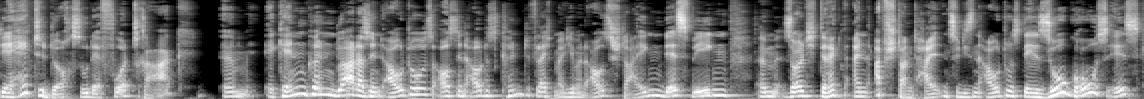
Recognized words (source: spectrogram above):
der hätte doch, so der Vortrag, ähm, erkennen können, ja, da sind Autos, aus den Autos könnte vielleicht mal jemand aussteigen. Deswegen ähm, sollte ich direkt einen Abstand halten zu diesen Autos, der so groß ist,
